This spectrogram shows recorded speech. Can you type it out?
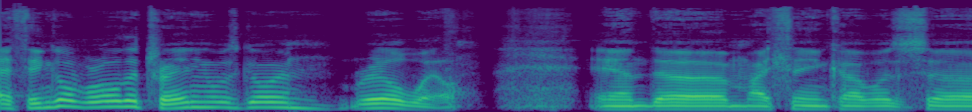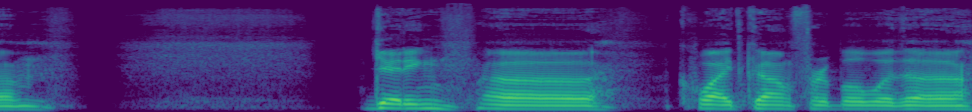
I think overall the training was going real well, and um, I think I was um, getting. Uh, quite comfortable with uh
